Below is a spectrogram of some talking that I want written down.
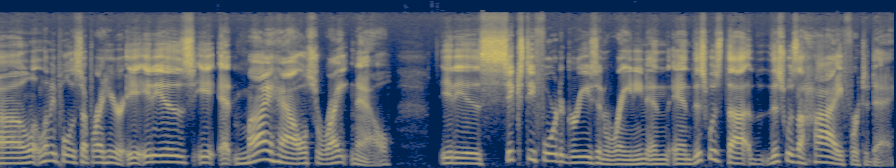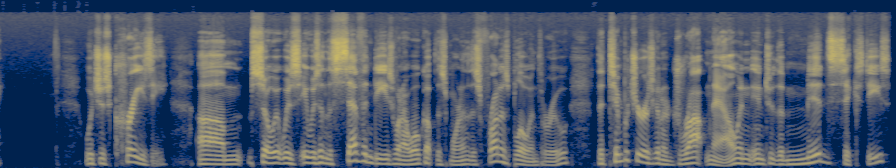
uh, l- let me pull this up right here. it, it is it, at my house right now. It is 64 degrees and raining, and and this was the this was a high for today, which is crazy. Um, so it was it was in the 70s when I woke up this morning. This front is blowing through. The temperature is going to drop now and into the mid 60s.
